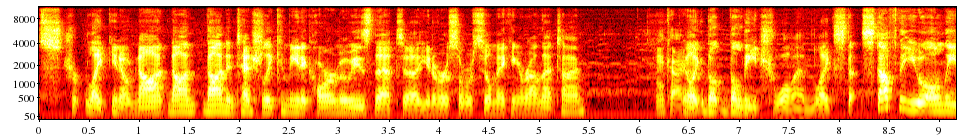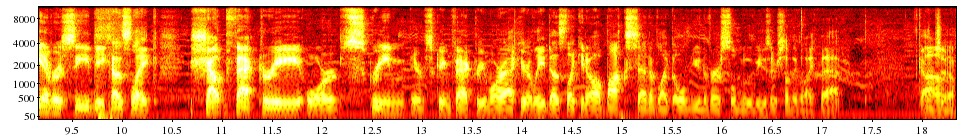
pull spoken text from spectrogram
str- like you know non non non intentionally comedic horror movies that uh, Universal were still making around that time. Okay. You know, like the the Leech Woman, like st- stuff that you only ever see because like Shout Factory or Scream or Scream Factory more accurately does like you know a box set of like old Universal movies or something like that. gotcha.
